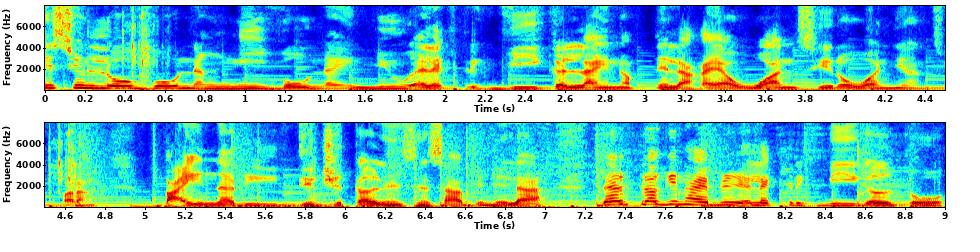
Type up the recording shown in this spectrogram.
is yung logo ng Nivo na yung new electric vehicle lineup nila. Kaya 101 yan. So parang binary digital yung sinasabi nila. Dahil plug-in hybrid electric vehicle to,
